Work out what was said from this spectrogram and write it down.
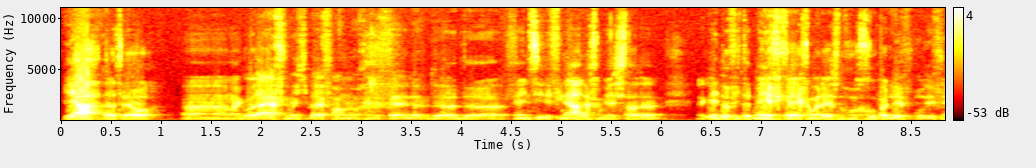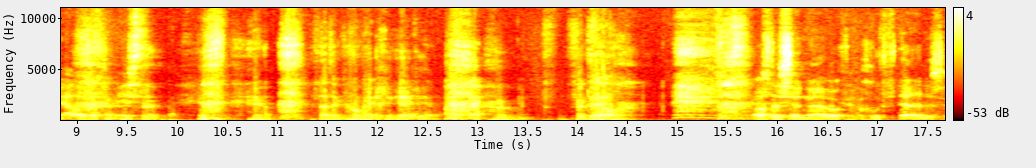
ja, dat wel. Eh, maar ik wilde eigenlijk een beetje blijven hangen nog in de, de, de, de fans die de finale gemist hadden. Ik weet niet of je het hebt meegekregen, maar er is nog een groep uit Liverpool die de finale ook heeft gemist. Dat heb ik wel meegekregen, ja. Vertel. Er was dus een, eh, wil ik het even goed vertellen, dus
